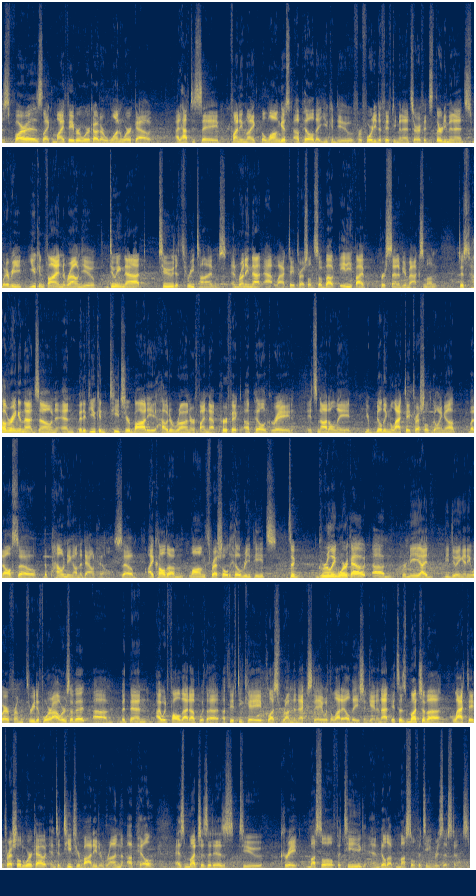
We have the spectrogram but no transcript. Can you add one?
as far as like my favorite workout or one workout, I'd have to say finding like the longest uphill that you can do for 40 to 50 minutes, or if it's 30 minutes, whatever you, you can find around you, doing that two to three times and running that at lactate threshold. So about 85% of your maximum, just hovering in that zone. And but if you can teach your body how to run or find that perfect uphill grade, it's not only you're building the lactate threshold going up, but also the pounding on the downhill. So I call them long threshold hill repeats. It's a grueling workout. Um, for me, I'd be doing anywhere from three to four hours of it. Um, but then I would follow that up with a, a 50K plus run the next day with a lot of elevation gain. And that it's as much of a lactate threshold workout and to teach your body to run uphill as much as it is to create muscle fatigue and build up muscle fatigue resistance.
